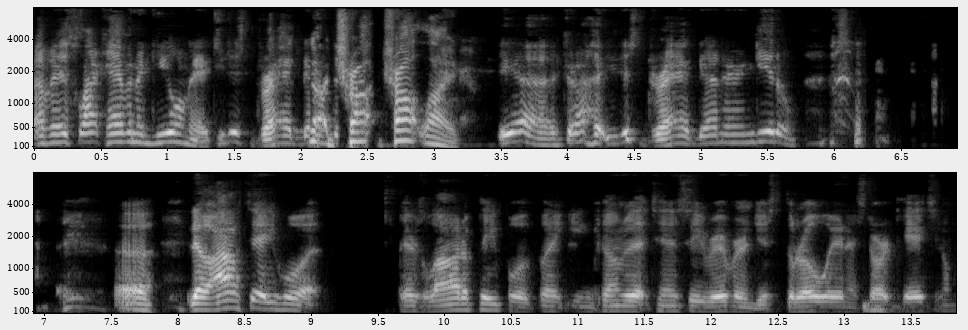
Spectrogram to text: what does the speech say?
I mean it's like having a gill net. You just drag down no, trout trout line. Yeah. You just drag down there and get them. uh, no, I'll tell you what. There's a lot of people that think you can come to that Tennessee River and just throw in and start catching them,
